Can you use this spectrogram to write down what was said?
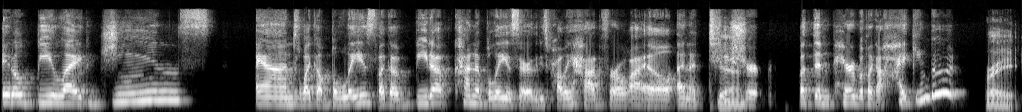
it'll be like jeans and like a blaze, like a beat up kind of blazer that he's probably had for a while, and a Yeah. t-shirt, but then paired with like a hiking boot. Right.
